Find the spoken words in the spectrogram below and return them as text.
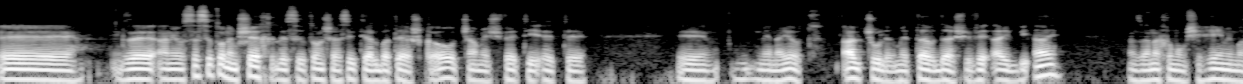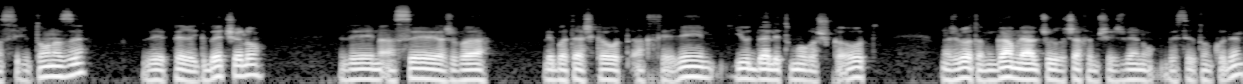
אה, זה, אני עושה סרטון המשך לסרטון שעשיתי על בתי השקעות, שם השוויתי את מניות אלטשולר, מיטב דש ו-IBI. אז אנחנו ממשיכים עם הסרטון הזה, זה פרק ב' שלו, ונעשה השוואה לבתי השקעות אחרים, י"ד מור השקעות. נשווה אותם גם לאלטשולר שחם שהשווינו בסרטון קודם,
